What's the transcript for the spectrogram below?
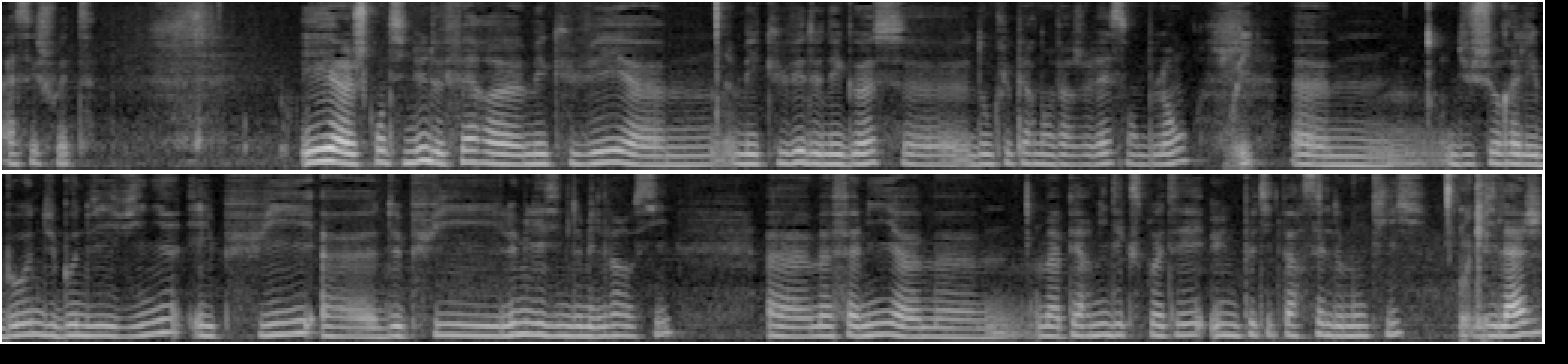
assez chouette. Et je continue de faire mes cuvées, mes cuvées de négoce, donc le Pernod Vergelès en blanc, oui. du Chorel et Beaune, du Bonne Vieille Vigne, et puis depuis le millésime 2020 aussi, euh, ma famille euh, m'a permis d'exploiter une petite parcelle de Montcly, village.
